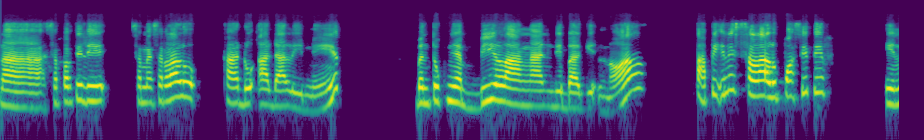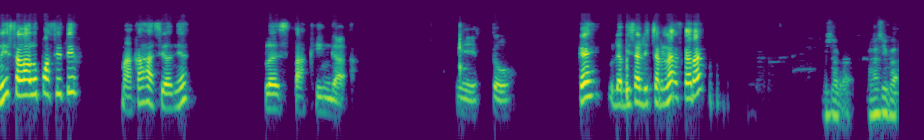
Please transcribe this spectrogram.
Nah, seperti di semester lalu, kado ada limit, bentuknya bilangan dibagi nol, tapi ini selalu positif. Ini selalu positif. Maka hasilnya plus tak hingga. Gitu. Oke, udah bisa dicerna sekarang? Bisa, Pak. Makasih, Pak.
